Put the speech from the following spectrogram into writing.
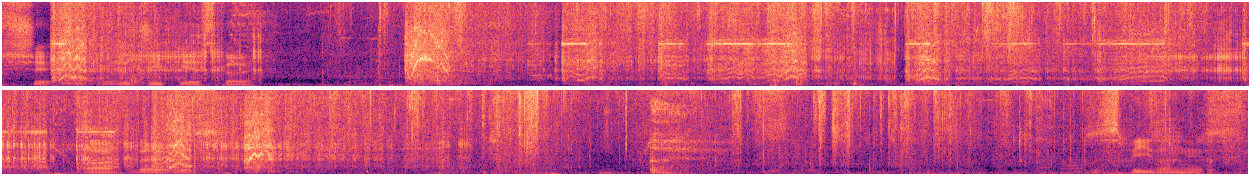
Shit, where did GPS go? Ah, there it is. What's the speed on this?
